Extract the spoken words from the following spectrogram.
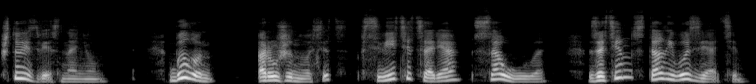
Что известно о нем? Был он оруженосец в свете царя Саула, затем стал его зятем,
